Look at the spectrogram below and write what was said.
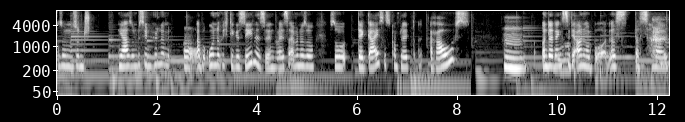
so, so ein ja so ein bisschen Hülle mit oh. aber ohne richtige Seele sind weil es einfach nur so so der Geist ist komplett raus hm. und da denkst oh. du dir auch nur boah das das ist halt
